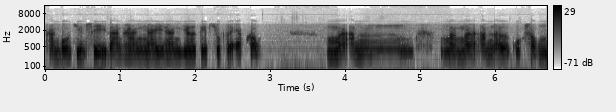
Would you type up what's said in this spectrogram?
cán bộ chiến sĩ đang hàng ngày hàng giờ tiếp xúc với f không mà ăn mà mà ăn ở cuộc sống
